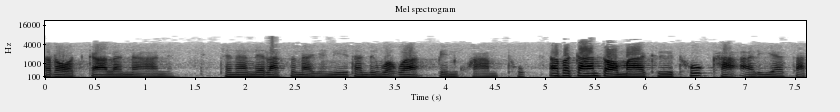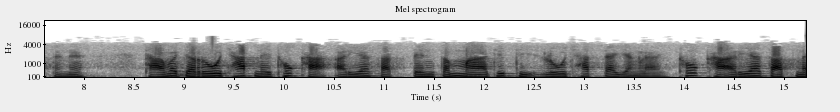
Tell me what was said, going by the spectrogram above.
ตลอดกาลนานฉะนั้นในลักษณะอย่างนี้ท่านถึงบอกว่าเป็นความทุกข์อภิการต่อมาคือทุกขะอริยสัจนะนะถามว่าจะรู้ชัดในทุกขะอริยสัจเป็นสัมมาทิฏฐิรู้ชัดได้อย่างไร ทุกขะอริยสัจใน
